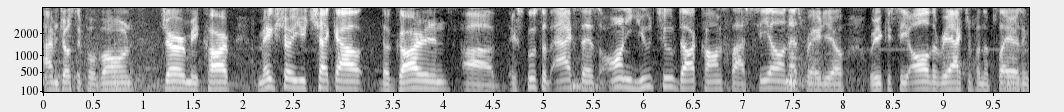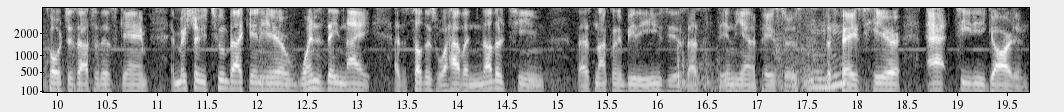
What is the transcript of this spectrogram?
I'm Josue Pavone, Jeremy Karp. Make sure you check out the Garden uh, exclusive access on youtube.com slash CLNS radio, where you can see all the reaction from the players and coaches after this game. And make sure you tune back in here Wednesday night as the Celtics will have another team that's not going to be the easiest. That's the Indiana Pacers to face here at TD Garden.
